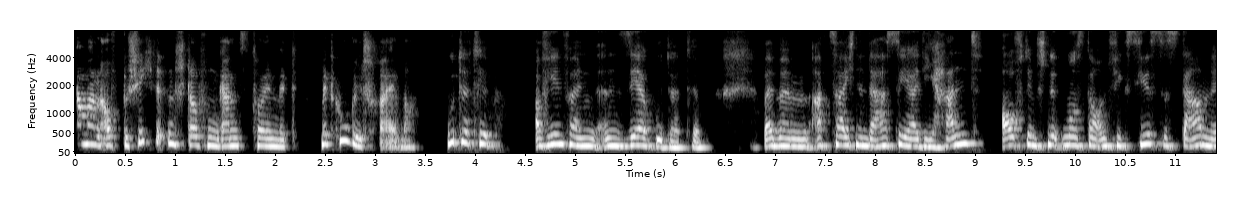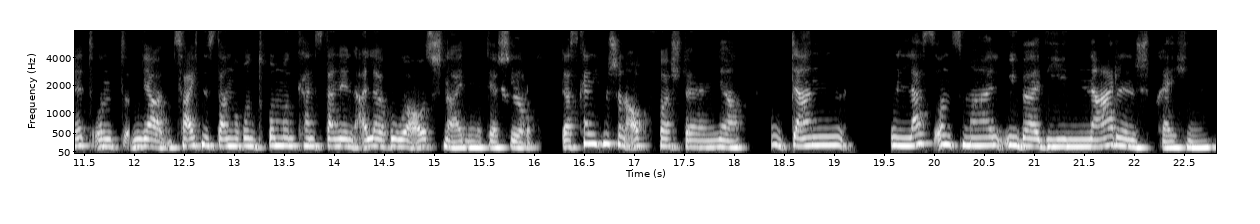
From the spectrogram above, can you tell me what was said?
Kann man auf beschichteten Stoffen ganz toll mit, mit Kugelschreiber. Guter Tipp. Auf jeden Fall ein, ein, sehr guter Tipp. Weil beim Abzeichnen, da hast du ja die Hand auf dem Schnittmuster und fixierst es damit und ja, zeichnest dann rundrum und kannst dann in aller Ruhe ausschneiden mit der Schere. Genau. Das kann ich mir schon auch vorstellen, ja. Dann Lass uns mal über die Nadeln sprechen,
